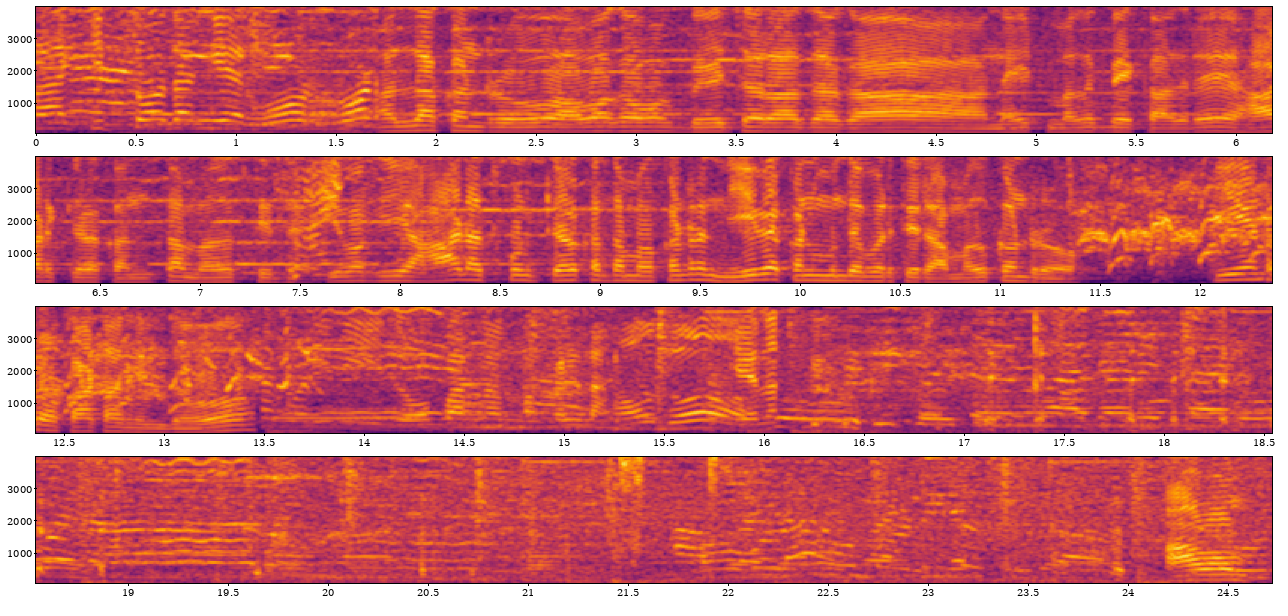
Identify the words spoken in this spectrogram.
ಕಿತ್ತೋದಂಗೆ ರೋಡ್ ರೋಡ್. ಅಲ್ಲ ಕಣ್ರು ಅವಾಗ ಅವಾಗ ಬೇಜಾರಾದಾಗ ನೈಟ್ ಮಲಗಬೇಕಾದ್ರೆ ಹಾಡು ಕೇಳ್ಕಂತ ಮಲಗ್ತಿದ್ದೆ. ಇವಾಗ ಈ ಹಾಡ್ ಹಚ್ಕೊಂಡು ಕೇಳ್ಕಂತ ಮಲ್ಕೊಂಡ್ರೆ ನೀವೇ ಕಣ್ ಮುಂದೆ ಬರ್ತೀರಾ ಮಲ್ಕೊಂಡ್ರು? ಏನ್ರ ಕಾಟ ನಿಮ್ದು? ಅವಮ್-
